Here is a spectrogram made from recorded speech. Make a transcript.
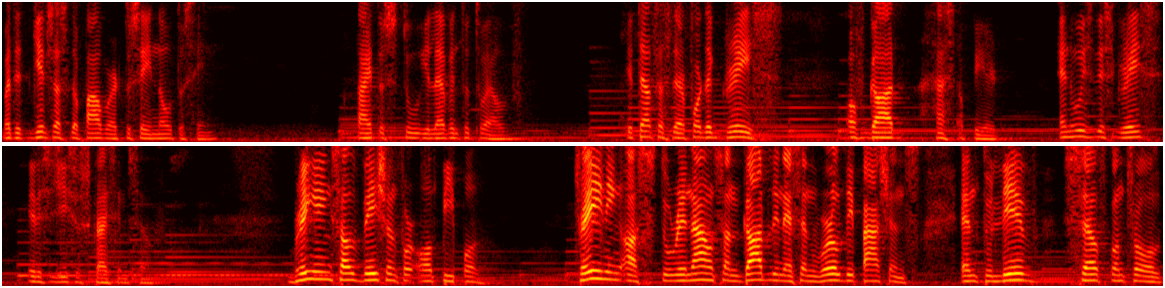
but it gives us the power to say no to sin. Titus 2 11 to 12. It tells us, therefore, the grace of God has appeared. And who is this grace? It is Jesus Christ Himself. Bringing salvation for all people. training us to renounce ungodliness and worldly passions and to live self controlled,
